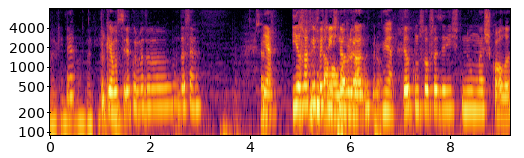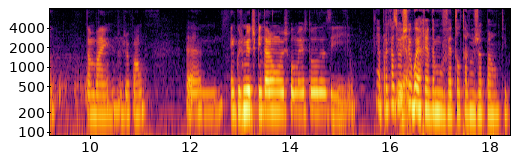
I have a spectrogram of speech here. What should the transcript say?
black and É. yellow, black and Porque é a curva do, da cena. Certo. Yeah. E ele já tinha feito Tá lá isto, na verdade. Yeah. Ele começou a fazer isto numa escola, também no Japão, um, em que os miúdos pintaram as colmeias todas e... Yeah, por acaso eu Yeah. achei bué random o Vettel estar no Japão, tipo...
